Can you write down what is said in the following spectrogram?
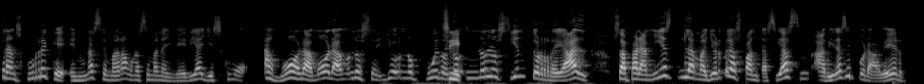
transcurre que en una semana, una semana y media, y es como, amor, amor, amor, no sé, yo no puedo, Sí. no, no lo siento real. O sea, para mí es la mayor de las fantasías habidas y por haber.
